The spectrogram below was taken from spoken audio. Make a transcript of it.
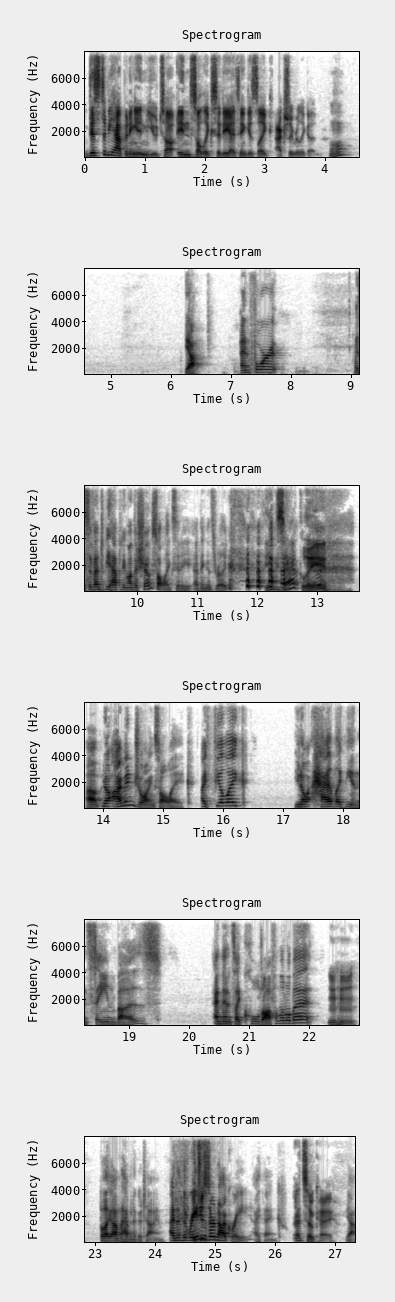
this to be happening in Utah in Salt Lake City, I think is like actually really good. hmm Yeah, and for this event to be happening on the show Salt Lake City, I think is really good. Exactly. um, no, I'm enjoying Salt Lake. I feel like, you know, it had like the insane buzz, and then it's like cooled off a little bit. hmm But like I'm having a good time, and then the ratings just- are not great. I think. That's okay. Yeah.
